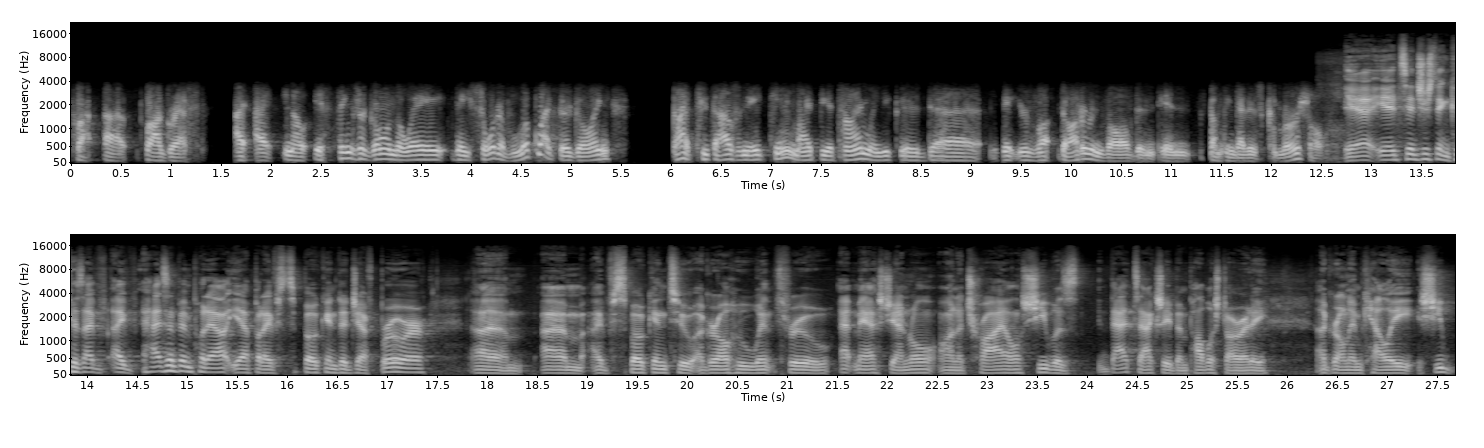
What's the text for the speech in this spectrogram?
pro- uh, progress? I, I, you know, if things are going the way they sort of look like they're going, God, 2018 might be a time when you could uh, get your vo- daughter involved in, in something that is commercial. Yeah, it's interesting because I've I've hasn't been put out yet, but I've spoken to Jeff Brewer. Um, um, I've spoken to a girl who went through at Mass General on a trial. She was that's actually been published already. A girl named Kelly. She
